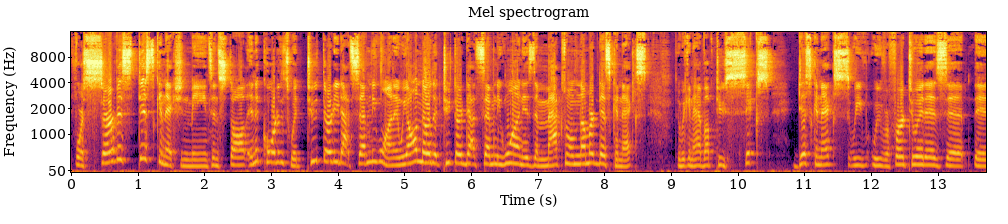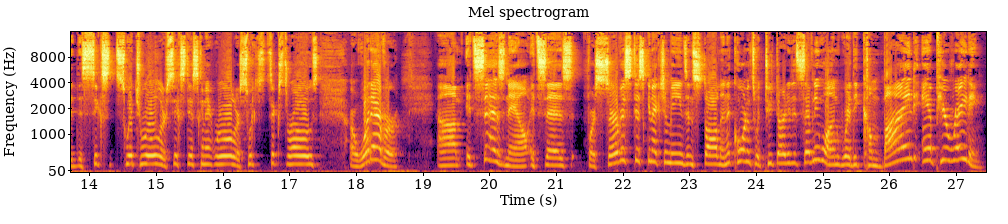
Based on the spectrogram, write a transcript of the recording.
for service disconnection means installed in accordance with 230.71, and we all know that 230.71 is the maximum number of disconnects. So we can have up to six disconnects. We we refer to it as uh, the the six switch rule or six disconnect rule or switch six throws or whatever. Um, it says now, it says for service disconnection means installed in accordance with 230 to 71, where the combined ampere rating,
